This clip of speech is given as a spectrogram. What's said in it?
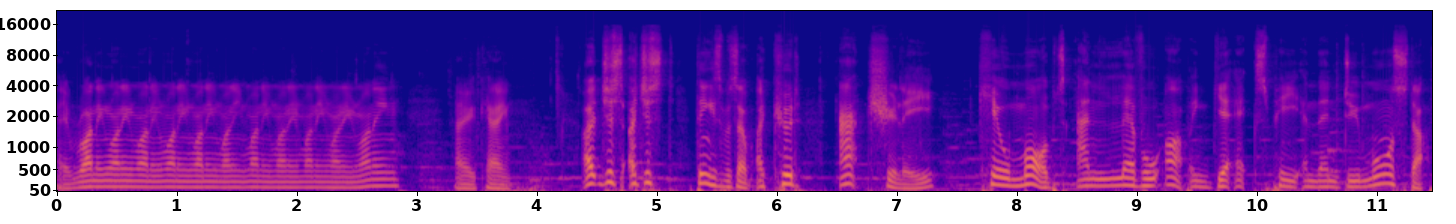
Okay, running, running, running, running, running, running, running, running, running, running, running. Okay. I just, I just thinking to myself, I could actually kill mobs and level up and get XP and then do more stuff.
